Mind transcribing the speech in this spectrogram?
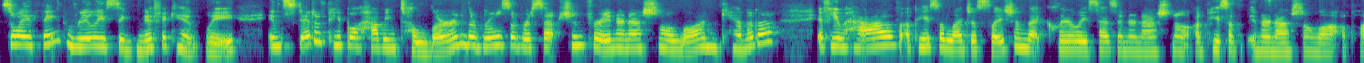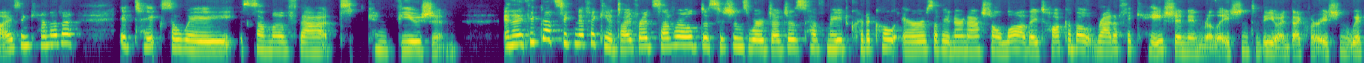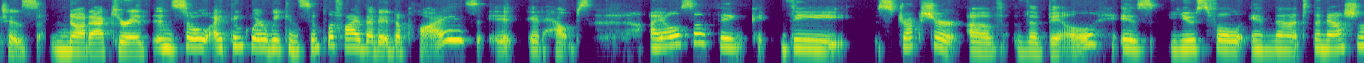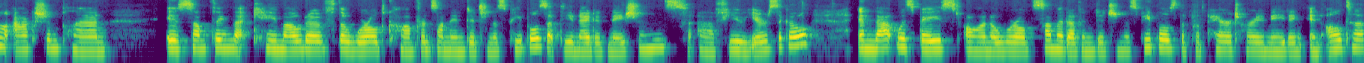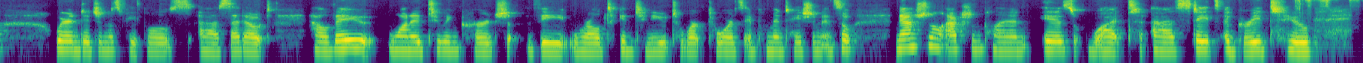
So I think really significantly, instead of people having to learn the rules of reception for international law in Canada, if you have a piece of legislation that clearly says international a piece of international law applies in Canada, it takes away some of that confusion and I think that's significant. I've read several decisions where judges have made critical errors of international law. They talk about ratification in relation to the UN Declaration, which is not accurate. And so I think where we can simplify that it applies, it, it helps. I also think the structure of the bill is useful in that the National Action Plan is something that came out of the World Conference on Indigenous Peoples at the United Nations a few years ago. And that was based on a World Summit of Indigenous Peoples, the preparatory meeting in Alta, where Indigenous peoples uh, set out how they wanted to encourage the world to continue to work towards implementation. And so, National Action Plan is what uh, states agreed to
